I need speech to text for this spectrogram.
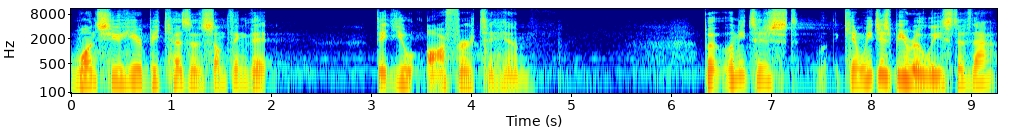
wants you here because of something that that you offer to him. But let me just can we just be released of that?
